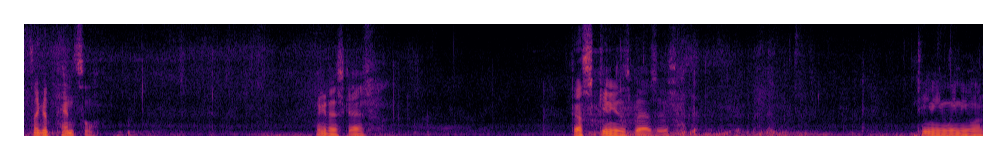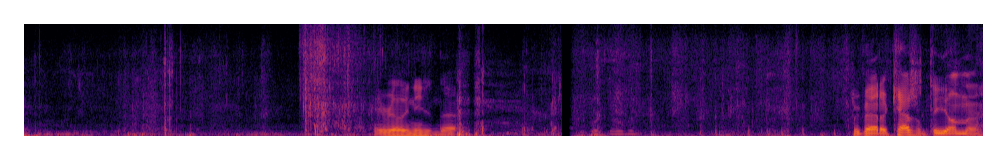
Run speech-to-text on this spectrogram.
It's like a pencil. Look at this, guys. How skinny this bass is. Teeny weeny one. He really needed that. We've had a casualty on the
